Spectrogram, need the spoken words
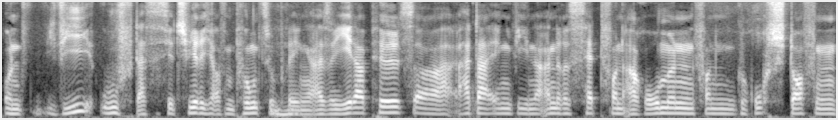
und wie, uff, das ist jetzt schwierig auf den Punkt zu mhm. bringen. Also jeder Pilz äh, hat da irgendwie ein anderes Set von Aromen, von Geruchsstoffen.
